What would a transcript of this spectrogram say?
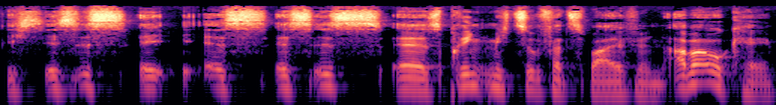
Ich, es ist, äh, es, es ist, äh, es bringt mich zum Verzweifeln. Aber okay.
